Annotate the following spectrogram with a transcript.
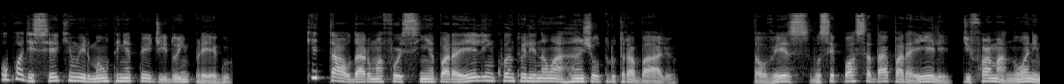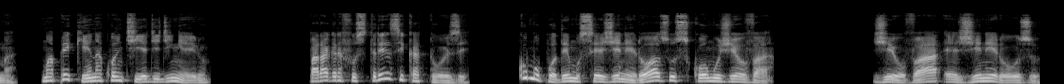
Ou pode ser que um irmão tenha perdido o emprego. Que tal dar uma forcinha para ele enquanto ele não arranja outro trabalho? Talvez você possa dar para ele, de forma anônima, uma pequena quantia de dinheiro. Parágrafos 13 e 14. Como podemos ser generosos como Jeová? Jeová é generoso.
